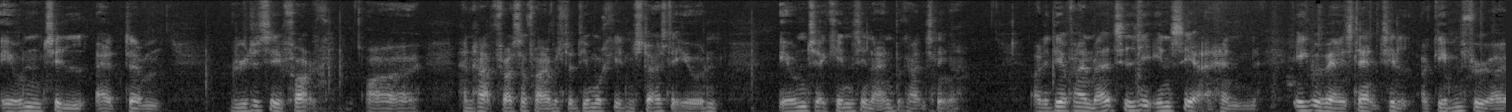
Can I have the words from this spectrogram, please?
evnen til at øh, lytte til folk. Og øh, han har først og fremmest, og det er måske den største evne, evnen til at kende sine egne begrænsninger. Og det er derfor, han meget tidligt indser, at han ikke vil være i stand til at gennemføre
